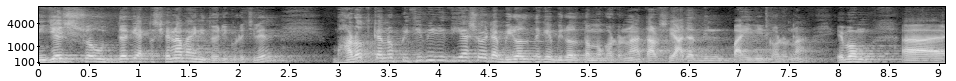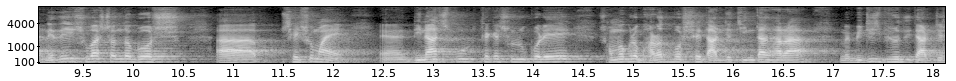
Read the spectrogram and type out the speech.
নিজস্ব উদ্যোগে একটা সেনাবাহিনী তৈরি করেছিলেন। ভারত কেন পৃথিবীর ইতিহাসেও এটা বিরল থেকে বিরলতম ঘটনা, তার সেই আজাদিন বাহিনীর ঘটনা এবং নেতাজি সুভাষচন্দ্র বোস সেই সময় দিনাজপুর থেকে শুরু করে সমগ্র ভারতবর্ষে তার যে চিন্তাধারা ব্রিটিশ বিরোধী তার যে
